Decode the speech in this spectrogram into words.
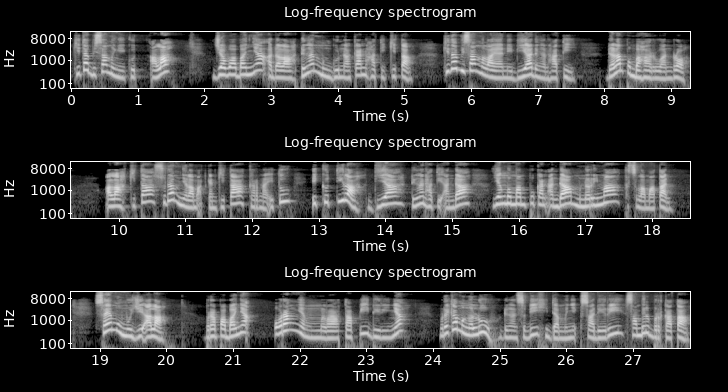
kita bisa mengikut Allah? Jawabannya adalah dengan menggunakan hati kita. Kita bisa melayani Dia dengan hati dalam pembaharuan roh. Allah kita sudah menyelamatkan kita, karena itu Ikutilah Dia dengan hati Anda yang memampukan Anda menerima keselamatan. Saya memuji Allah. Berapa banyak orang yang meratapi dirinya, mereka mengeluh dengan sedih dan menyiksa diri sambil berkata,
